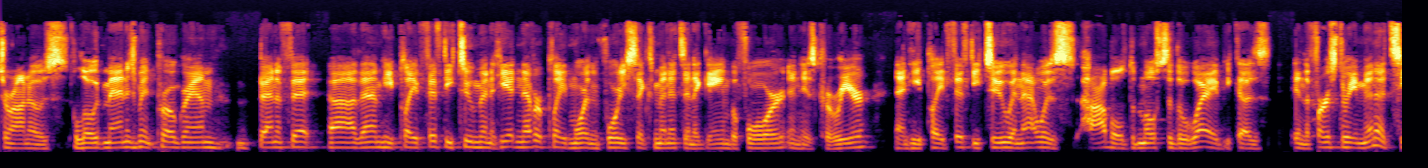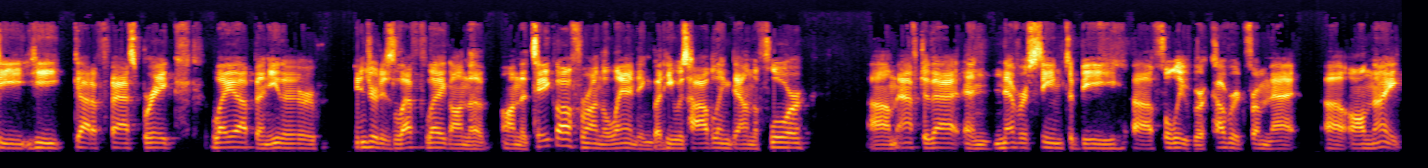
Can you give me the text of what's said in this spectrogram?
Toronto's load management program benefit uh, them. He played 52 minutes. He had never played more than 46 minutes in a game before in his career, and he played 52, and that was hobbled most of the way because in the first three minutes, he he got a fast break layup and either injured his left leg on the on the takeoff or on the landing, but he was hobbling down the floor um, after that and never seemed to be uh, fully recovered from that uh, all night.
